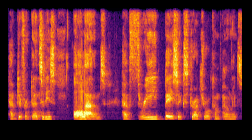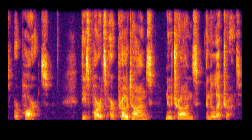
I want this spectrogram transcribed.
have different densities? All atoms have three basic structural components or parts. These parts are protons, neutrons, and electrons.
